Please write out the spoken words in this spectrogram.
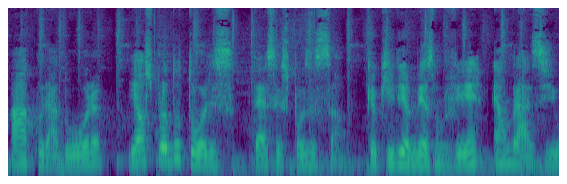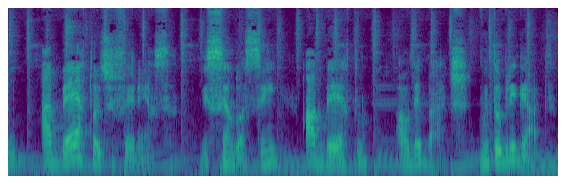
à curadora e aos produtores dessa exposição. O que eu queria mesmo ver é um Brasil aberto à diferença e, sendo assim, aberto ao debate. Muito obrigada.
